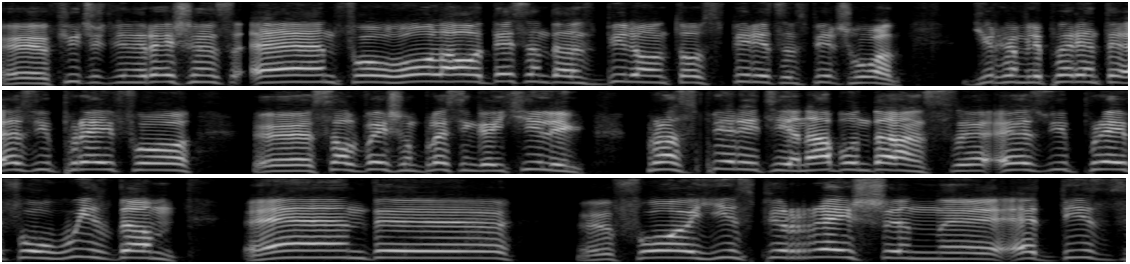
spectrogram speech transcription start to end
uh, future generations and for all our descendants, billions of spirits and spiritual world. Dear Heavenly Parent, as we pray for uh, salvation, blessing, and healing, prosperity and abundance, uh, as we pray for wisdom and uh, uh, for inspiration at these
